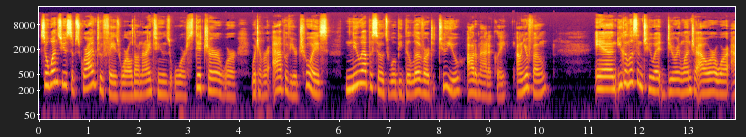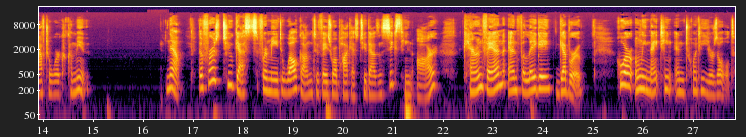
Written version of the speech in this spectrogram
So once you subscribe to FeiWorld on iTunes or Stitcher or whichever app of your choice, new episodes will be delivered to you automatically on your phone. And you can listen to it during lunch hour or after work commute. Now, the first two guests for me to welcome to FeiWorld Podcast 2016 are Karen Fan and Falege Gebru, who are only 19 and 20 years old.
